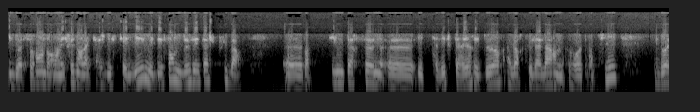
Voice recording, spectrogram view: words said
il doit se rendre en effet dans la cage d'escalier, mais descendre deux étages plus bas. Euh, Si une personne euh, est à l'extérieur et dehors alors que l'alarme retentit, il doit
